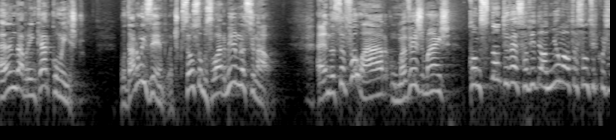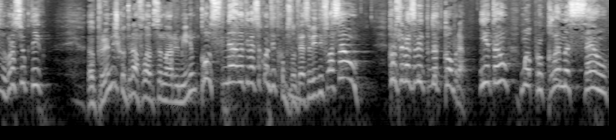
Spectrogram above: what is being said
anda a brincar com isto. Vou dar um exemplo. A discussão sobre o salário mínimo nacional. Anda-se a falar, uma vez mais, como se não tivesse havido nenhuma alteração de circunstâncias. Agora sou eu que digo. O Primeiro-Ministro continua a falar do salário mínimo como se nada tivesse acontecido, como se não tivesse havido inflação, como se tivesse havido poder de compra. E então, uma proclamação.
